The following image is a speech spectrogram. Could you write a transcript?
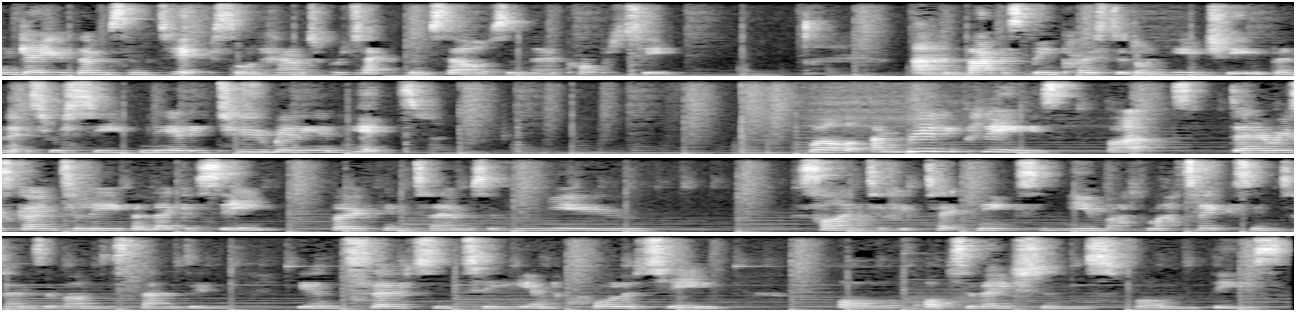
and gave them some tips on how to protect themselves and their property. And that has been posted on YouTube and it's received nearly 2 million hits. Well, I'm really pleased that DARE is going to leave a legacy, both in terms of new scientific techniques and new mathematics in terms of understanding the uncertainty and quality of observations from these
